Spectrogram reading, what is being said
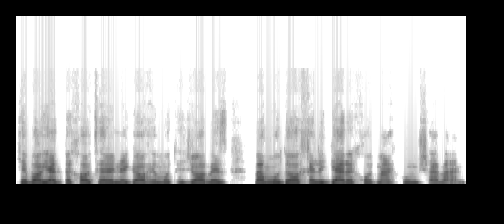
که باید به خاطر نگاه متجاوز و مداخلگر خود محکوم شوند.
